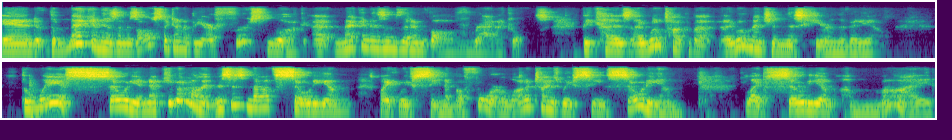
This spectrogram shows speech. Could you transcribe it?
And the mechanism is also going to be our first look at mechanisms that involve radicals, because I will talk about, I will mention this here in the video. The way a sodium, now keep in mind, this is not sodium like we've seen it before. A lot of times we've seen sodium like sodium amide,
